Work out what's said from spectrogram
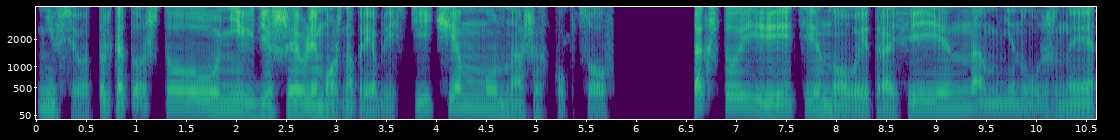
Не все, только то, что у них дешевле можно приобрести, чем у наших купцов. Так что и эти новые трофеи нам не нужны,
